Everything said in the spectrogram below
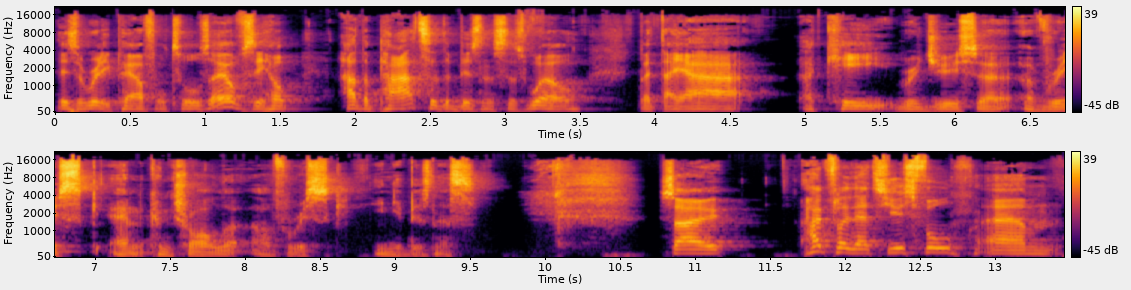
these are really powerful tools. They obviously help other parts of the business as well, but they are a key reducer of risk and controller of risk in your business. So hopefully that's useful. Um,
